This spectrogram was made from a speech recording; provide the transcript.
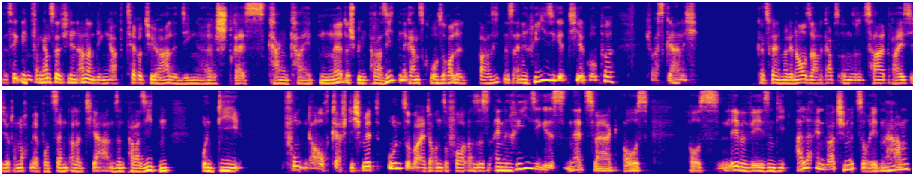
Das hängt eben von ganz, ganz vielen anderen Dingen ab. Territoriale Dinge, Stress, Krankheiten. Ne? Da spielen Parasiten eine ganz große Rolle. Parasiten ist eine riesige Tiergruppe. Ich weiß gar nicht, kann es gar nicht mehr genau sagen. Da gab es irgendeine Zahl, 30 oder noch mehr Prozent aller Tierarten sind Parasiten. Und die funken da auch kräftig mit und so weiter und so fort. Also es ist ein riesiges Netzwerk aus, aus Lebewesen, die alle ein Wörtchen mitzureden haben.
